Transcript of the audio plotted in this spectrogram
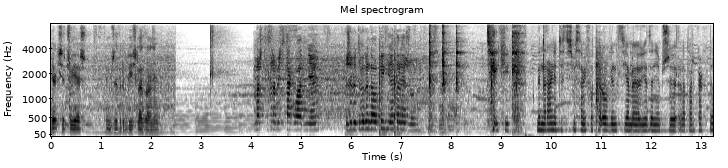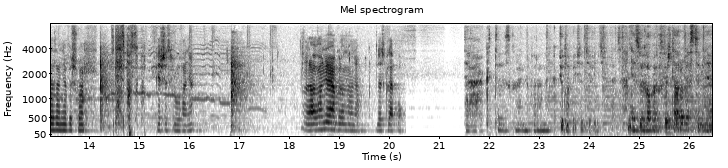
Jak się czujesz z tym, że zrobiłeś lasagne? Masz to zrobić tak ładnie, żeby to wyglądało pięknie na talerzu. Dzięki. Generalnie to jesteśmy sami w hotelu, więc jemy jedzenie przy latarkach. Lasagna wyszła w ten sposób. Pierwsze spróbowanie. Lasagna jak lasagna. Do sklepu. Tak, to jest kolejny poranek. 7.59 lecę. Niezły chłopak z jestem, nie?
